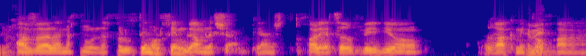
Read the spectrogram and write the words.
נכון. אבל אנחנו לחלוטין הולכים גם לשם, כן? שאתה תוכל לייצר וידאו רק מתוך ה...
